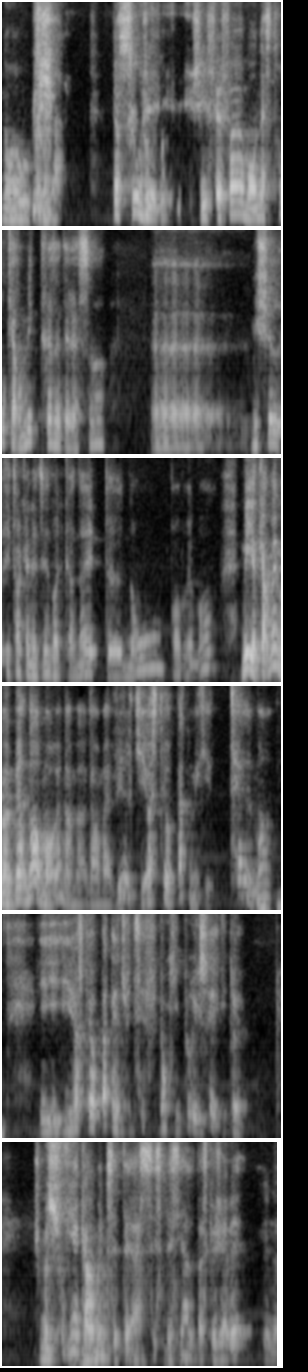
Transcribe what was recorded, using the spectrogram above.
Non, au Canada. Perso, j'ai fait faire mon astro karmique très intéressant. Euh, Michel, étant canadien, va le connaître. Euh, non, pas vraiment. Mais il y a quand même un Bernard Morin dans ma, dans ma ville qui est ostéopathe, mais qui est tellement. Il, est ostéopathe intuitif, donc il peut réussir. Il te, je me souviens quand même, c'était assez spécial parce que j'avais une.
